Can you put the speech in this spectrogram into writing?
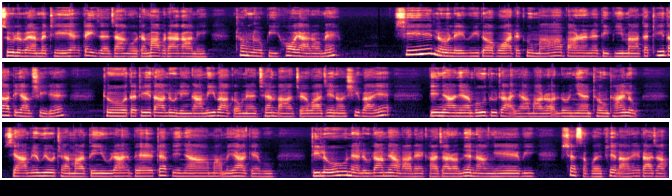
ဆူလဗန်မထေရဲ့အတိတ်ဇာတ်ကြောင်းကိုဓမ္မပဒကနေထုတ်နှုတ်ပြီးဟောရတော့မယ်။ရှေးလွန်လေပြီးသောဘဝတစ်ခုမှာဗာရဏသီပြည်မှာတထေးသားတစ်ယောက်ရှိတယ်။ထိုတထေးသားလူလင်ကမိဘကုံနဲ့ချမ်းသာကြွယ်ဝခြင်းတော့ရှိပါရဲ့။ပညာဉာဏ်ဘုဒ္ဓအရာမှာတော့လွန်ဉာဏ်ထုံထိုင်းလို့ဆရာမျိုးမျိုးထံမှာသင်ယူတိုင်းဘယ်တက်ပညာမှမရခဲ့ဘူး။ဒီလိုနဲ့လူလားမြောက်လာတဲ့အခါကျတော့မျက်နှာငယ်ပြီးရှက်စပွဲဖြစ်လာတဲ့ဒါကြောင့်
